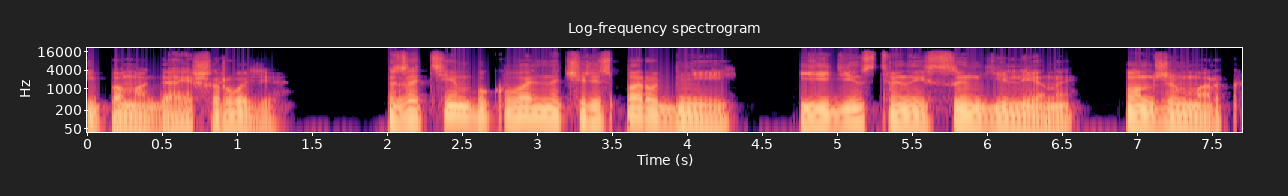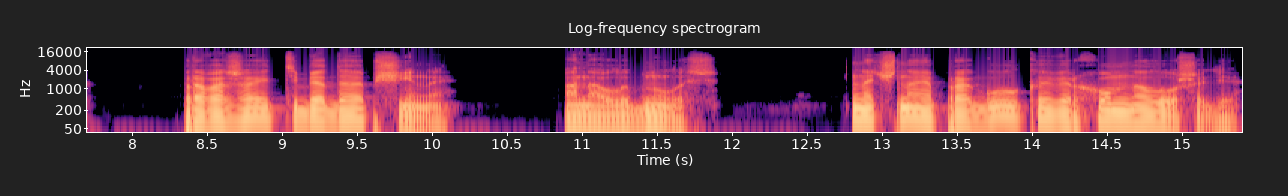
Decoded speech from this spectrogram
и помогаешь Розе. Затем, буквально через пару дней, единственный сын Елены, он же Марк, провожает тебя до общины. Она улыбнулась. Ночная прогулка верхом на лошади.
